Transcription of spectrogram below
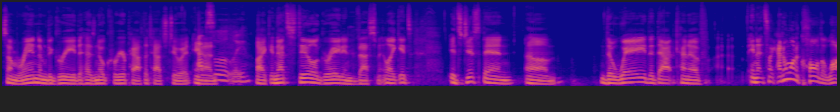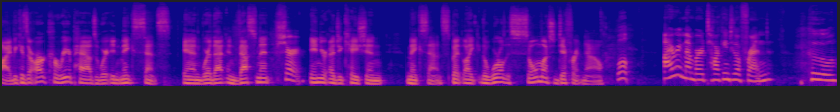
some random degree that has no career path attached to it. And Absolutely. like and that's still a great investment like it's it's just been um the way that that kind of and it's like i don't want to call it a lie because there are career paths where it makes sense and where that investment Sure. in your education makes sense but like the world is so much different now Well, I remember talking to a friend who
